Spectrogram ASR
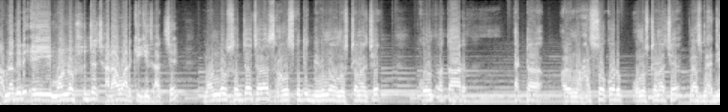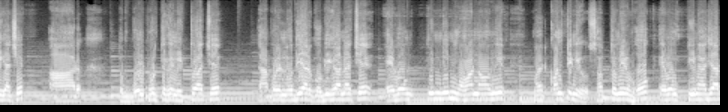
আপনাদের এই মণ্ডপ সজ্জা ছাড়াও আর কি কি থাকছে? মণ্ডপ সজ্জা ছাড়া সাংস্কৃতিক বিভিন্ন অনুষ্ঠান আছে। কলকাতার একটা হাস্যকর অনুষ্ঠান আছে প্লাস ম্যাজিক আছে। আর বোলপুর থেকে নৃত্য আছে। তারপরে নদিয়ার কবি গান আছে। এবং তিন দিন মহানবমীর মানে কন্টিনিউ সপ্তমীর ভোগ এবং তিন হাজার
